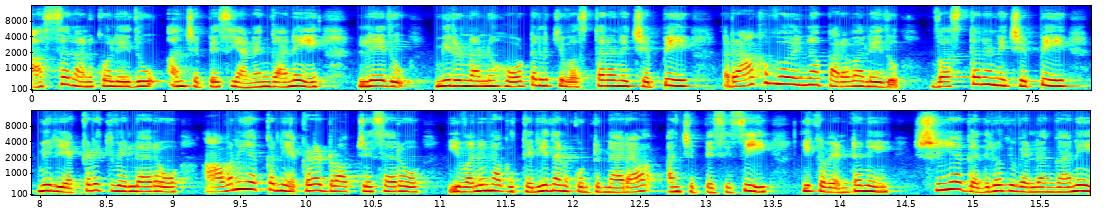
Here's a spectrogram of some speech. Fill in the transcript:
అస్సలు అనుకోలేదు అని చెప్పేసి అనగానే లేదు మీరు నన్ను హోటల్కి వస్తానని చెప్పి రాకపోయినా పర్వాలేదు. వస్తానని చెప్పి మీరు ఎక్కడికి వెళ్ళారో అవని అక్కని ఎక్కడ డ్రాప్ చేశారో ఇవన్నీ నాకు తెలియదు అనుకుంటున్నారా అని చెప్పేసి ఇక వెంటనే శ్రియ గదిలోకి వెళ్ళంగానే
